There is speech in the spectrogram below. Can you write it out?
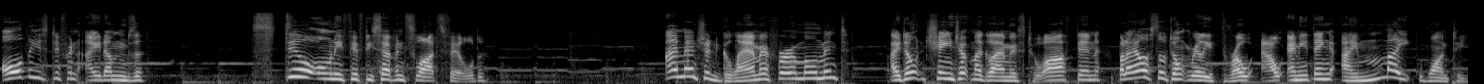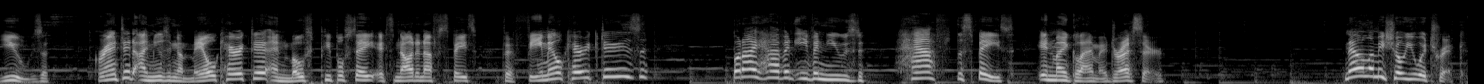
all these different items, still only 57 slots filled. I mentioned glamour for a moment. I don't change up my glamours too often, but I also don't really throw out anything I might want to use. Granted, I'm using a male character, and most people say it's not enough space for female characters, but I haven't even used half the space in my glamour dresser. Now let me show you a trick.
